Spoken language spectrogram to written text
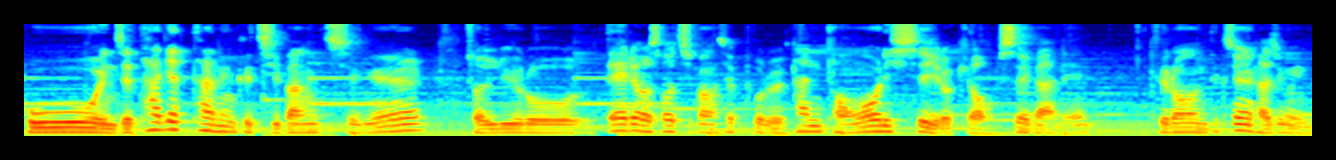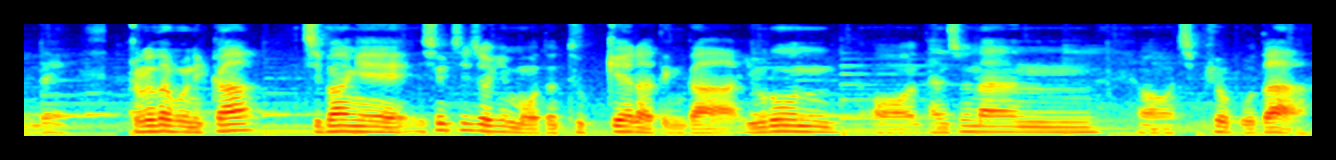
고 이제 타겟하는 그 지방층을 전류로 때려서 지방 세포를 한 덩어리씩 이렇게 없애가는 그런 특징을 가지고 있는데 그러다 보니까 지방의 실질적인 뭐 어떤 두께라든가 이런 어, 단순한 어, 지표보다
